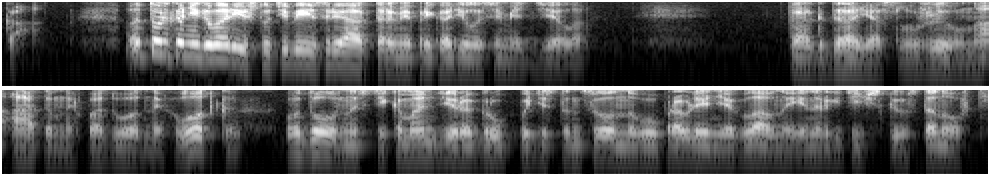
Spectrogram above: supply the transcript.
К. Только не говори, что тебе и с реакторами приходилось иметь дело. Когда я служил на атомных подводных лодках в должности командира группы дистанционного управления главной энергетической установки,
